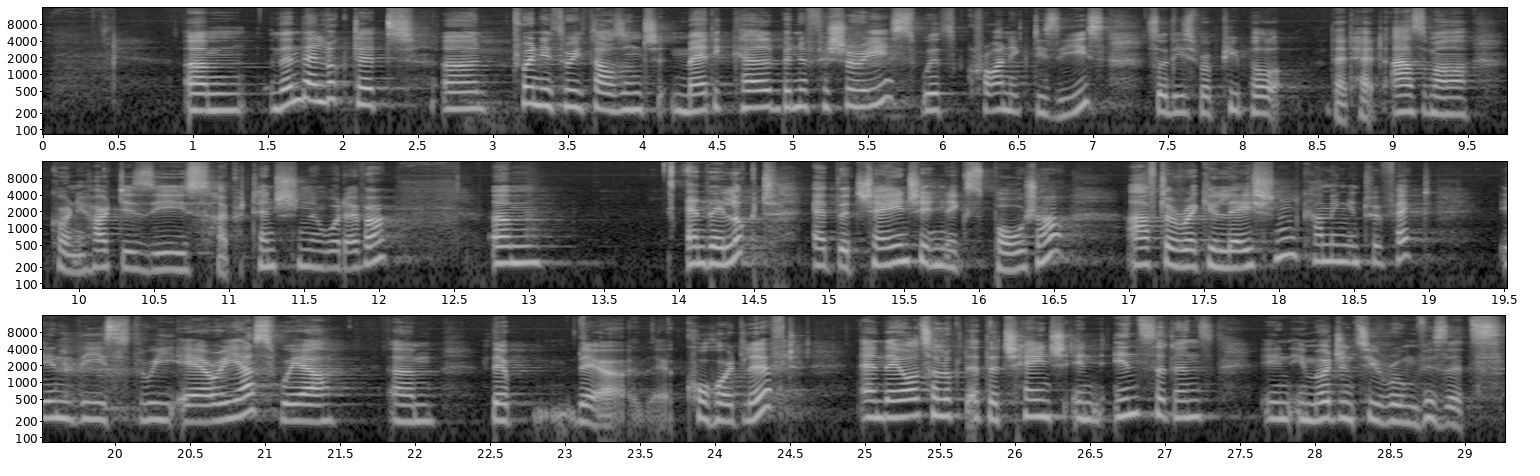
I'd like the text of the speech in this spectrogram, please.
Um, then they looked at uh, 23,000 medical beneficiaries with chronic disease. So these were people that had asthma, coronary heart disease, hypertension, or whatever. Um, and they looked at the change in exposure after regulation coming into effect in these three areas where um, their, their, their cohort lived. And they also looked at the change in incidence in emergency room visits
